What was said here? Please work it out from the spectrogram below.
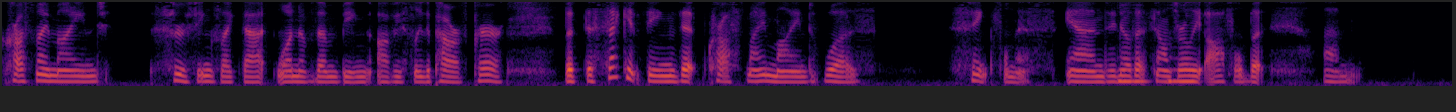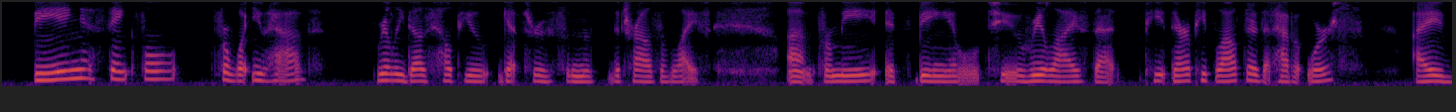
cross my mind through things like that. One of them being obviously the power of prayer. But the second thing that crossed my mind was thankfulness. And I know that sounds really awful, but um, being thankful for what you have really does help you get through some of the trials of life. Um, for me, it's being able to realize that pe- there are people out there that have it worse. I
